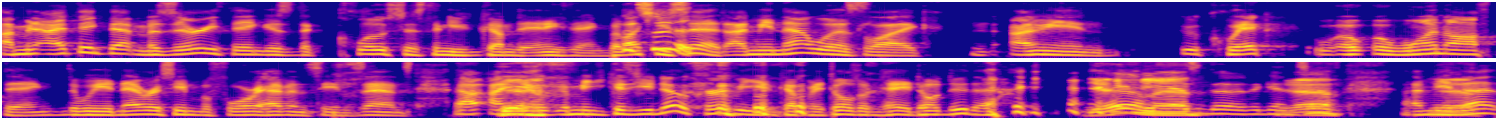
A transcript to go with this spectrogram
I mean, I think that Missouri thing is the closest thing you can come to anything. But That's like you it. said, I mean, that was like, I mean, quick, a, a one-off thing that we had never seen before, haven't seen since. I, I, you know, I mean, because you know, Kirby and company told him, "Hey, don't do that." Yeah, and he hasn't done it again Yeah. since. I mean, Yeah.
